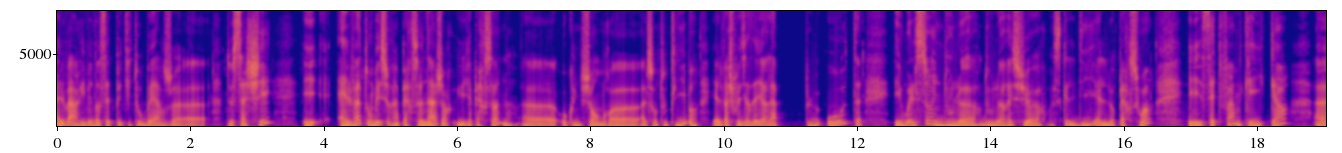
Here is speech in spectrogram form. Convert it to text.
Elle va arriver dans cette petite auberge euh, de sachets et elle va tomber sur un personnage. Alors, il n'y a personne, euh, aucune chambre, euh, elles sont toutes libres. Et elle va choisir d'ailleurs la plus haute et où elle sent une douleur, douleur et sueur. Ce qu'elle dit, elle le perçoit. Et cette femme, Keika, euh,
